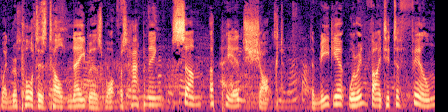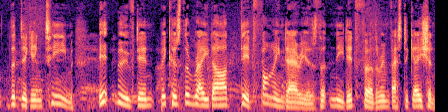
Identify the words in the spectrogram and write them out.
When reporters told neighbours what was happening, some appeared shocked. The media were invited to film the digging team. It moved in because the radar did find areas that needed further investigation.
